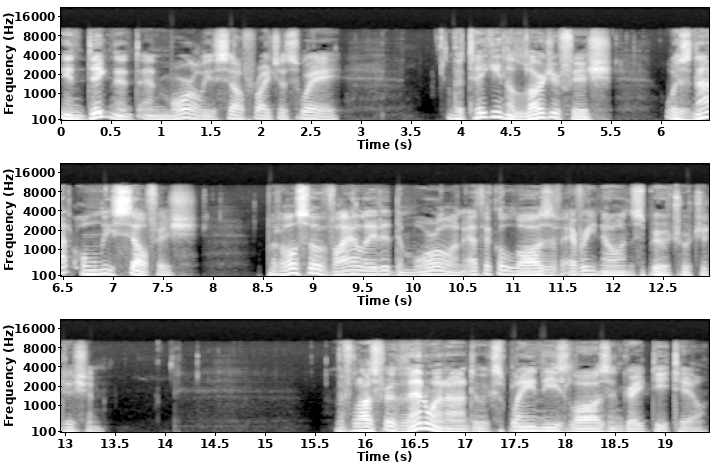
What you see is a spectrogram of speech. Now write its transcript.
indignant and morally self righteous way that taking the larger fish was not only selfish, but also violated the moral and ethical laws of every known spiritual tradition. The philosopher then went on to explain these laws in great detail,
